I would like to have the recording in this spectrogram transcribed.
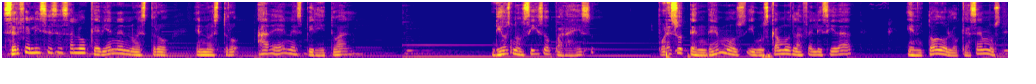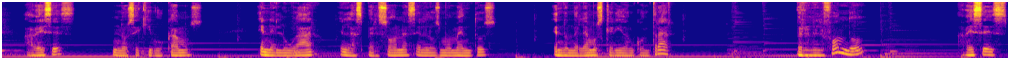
Ser felices es algo que viene en nuestro, en nuestro ADN espiritual. Dios nos hizo para eso. Por eso tendemos y buscamos la felicidad en todo lo que hacemos. A veces nos equivocamos en el lugar, en las personas, en los momentos en donde la hemos querido encontrar. Pero en el fondo, a veces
